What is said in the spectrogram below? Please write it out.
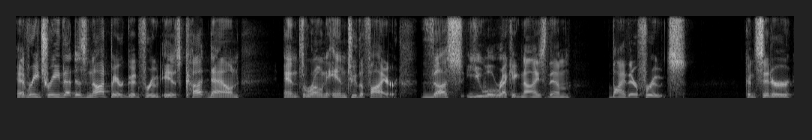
Every tree that does not bear good fruit is cut down and thrown into the fire. Thus you will recognize them by their fruits. Consider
